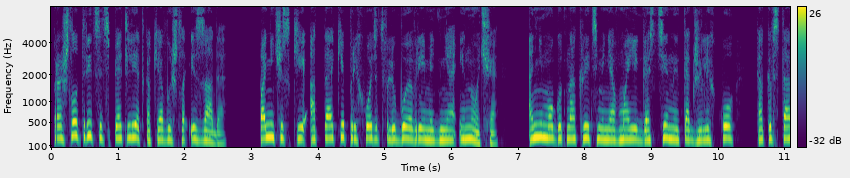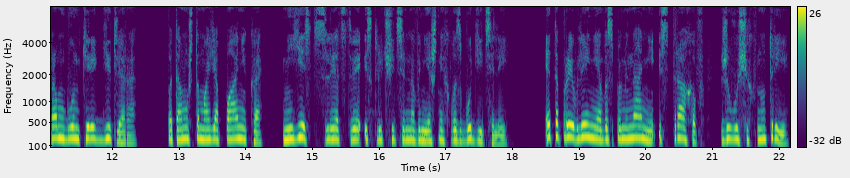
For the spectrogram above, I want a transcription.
Прошло 35 лет, как я вышла из ада. Панические атаки приходят в любое время дня и ночи. Они могут накрыть меня в моей гостиной так же легко, как и в старом бункере Гитлера, потому что моя паника не есть следствие исключительно внешних возбудителей. Это проявление воспоминаний и страхов, живущих внутри.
